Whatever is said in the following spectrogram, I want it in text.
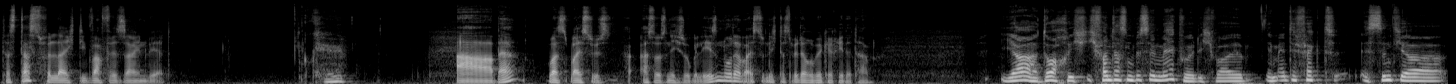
dass das vielleicht die Waffe sein wird. Okay. Aber, was weißt du, hast du es nicht so gelesen oder weißt du nicht, dass wir darüber geredet haben? Ja, doch, ich, ich fand das ein bisschen merkwürdig, weil im Endeffekt, es sind ja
